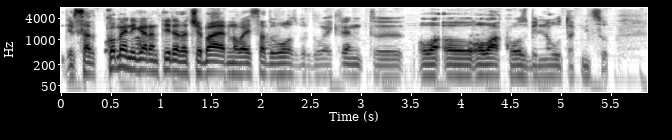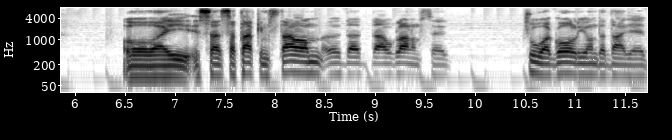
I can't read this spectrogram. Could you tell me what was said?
Jer sad, ko meni garantira da će Bayern ovaj sad u Wolfsburgu ovaj krenut e, ova, ovako ozbiljnu utakmicu? Ovaj, sa, sa takvim stavom e, da, da uglavnom se čuva gol i onda dalje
